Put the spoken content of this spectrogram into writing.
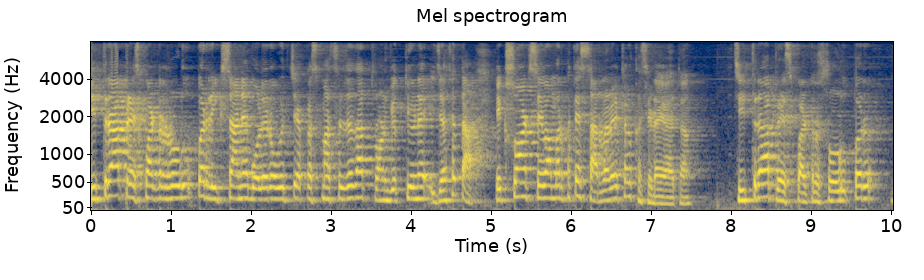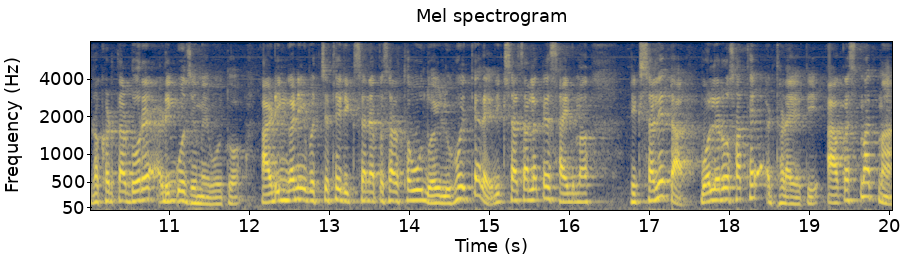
ચિત્રા પ્રેસ ક્વાર્ટર રોડ ઉપર રિક્ષા અને બોલેરો વચ્ચે અકસ્માત સર્જાતા ત્રણ વ્યક્તિઓને ઈજા થતા એકસો આઠ સેવા મારફતે સારવાર હેઠળ ખસેડાયા હતા. ચિત્રા પ્રેસ ક્વાર્ટર રોડ ઉપર રખડતા ઢોરે અડિંગો જમાવ્યો હતો. આ વચ્ચેથી રિક્ષાને પસાર થવું દોયલું હોય ત્યારે રિક્ષા ચાલકે સાઈડમાં રિક્ષા લેતા બોલેરો સાથે અથડાઈ હતી. આ અકસ્માતમાં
